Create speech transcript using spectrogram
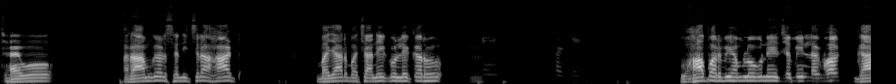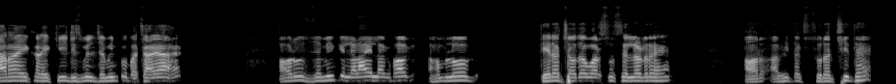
चाहे वो रामगढ़ शनिचरा हाट बाज़ार बचाने को लेकर हो। वहाँ पर भी हम लोगों ने ज़मीन लगभग 11 एकड़ 21 डिसमिल ज़मीन को बचाया है। और उस ज़मीन की लड़ाई लगभग हम लोग 13-14 वर्षों से लड़ रहे हैं और अभी तक सुरक्षित है।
